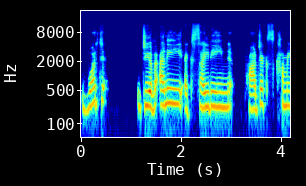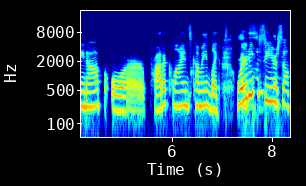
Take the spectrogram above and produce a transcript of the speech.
what do you have any exciting projects coming up or product lines coming? Like, where do you see yourself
